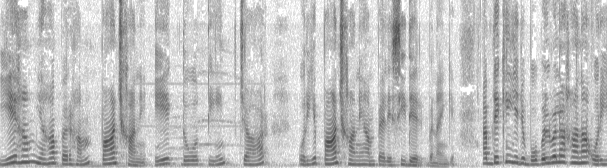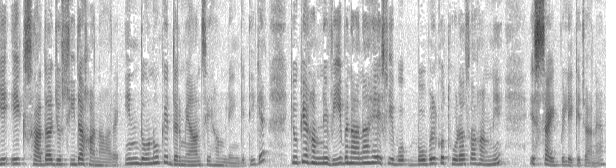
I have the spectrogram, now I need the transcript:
ये हम, यहाँ पर हम पाँच खाने, एक, दो, तीन, चार और ये पाँच खाने हम पहले सीधे बनाएँगे। अब देखें ये जो बोबल वाला खाना और ये एक सादा जो सीधा खाना आ रहा है इन दोनों के दरमियान से हम लेंगे ठीक है? क्योंकि हमने वी बनाना है इसलिए बो, बोबल को थोड़ा सा हमने इस साइड पे लेके जाना है।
